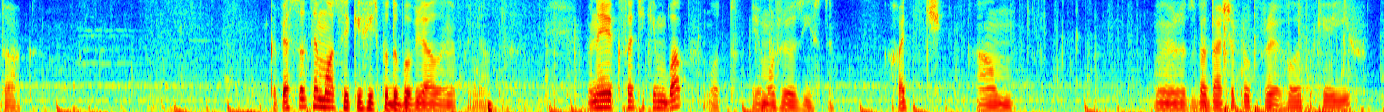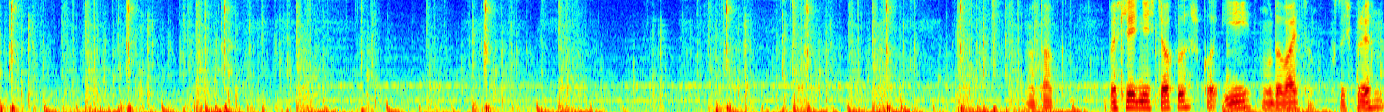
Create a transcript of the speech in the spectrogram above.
Так. Капець тут емоцій якихось подобавляли, непонятно. У мене є, кстати, кімбаб, от, я можу його з'їсти. Хач. Ам. Вони вже туди далі попригали, поки я їх. Отак. Последнє стеклышко і. Ну давайте, хтось пригне.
